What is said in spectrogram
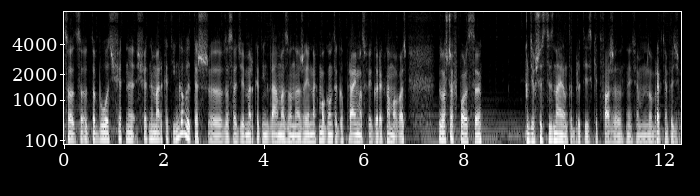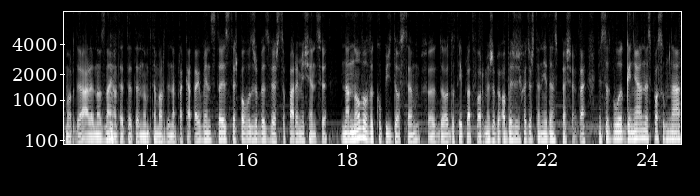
co, co, to było świetny, świetny marketingowy też e, w zasadzie marketing dla Amazona, że jednak mogą tego Prima swojego reklamować, zwłaszcza w Polsce, gdzie wszyscy znają te brytyjskie twarze, nie chciałem, dobra, chciałem powiedzieć mordy, ale no znają te, te, te, no, te mordy na plakatach, więc to jest też powód, żeby wiesz, co parę miesięcy na nowo wykupić dostęp e, do, do tej platformy, żeby obejrzeć chociaż ten jeden special, tak? Więc to był genialny sposób na,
